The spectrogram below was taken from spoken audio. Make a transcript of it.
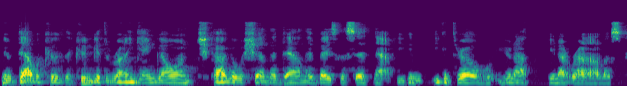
you know, Dalvin Cook, they couldn't get the running game going. Chicago was shutting it down. They basically said, "No, you can you can throw. You're not you're not running on us."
